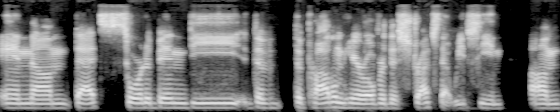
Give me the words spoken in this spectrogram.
and um, that's sort of been the the the problem here over this stretch that we've seen. Um,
